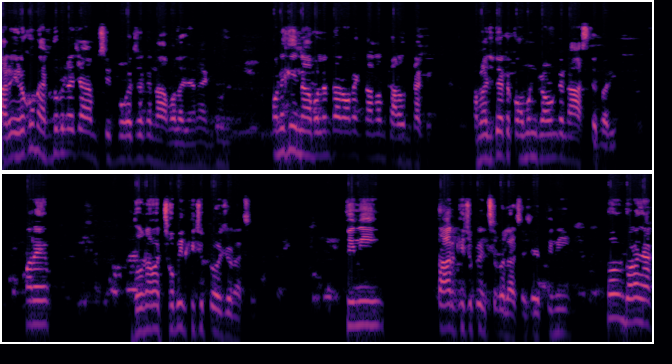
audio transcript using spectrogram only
আর এরকম একদমই না যে সিট মুখার্জিকে না বলা যায় না একদম অনেকেই না বলেন তার অনেক নানান কারণ থাকে। আমরা যদি একটা কমন গ্রাউন্ডে না আসতে পারি মানে ধরুন আমার ছবির কিছু প্রয়োজন আছে। তিনি তার কিছু প্রিন্সিপাল আছে যে তিনি ধরুন ধরা যাক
